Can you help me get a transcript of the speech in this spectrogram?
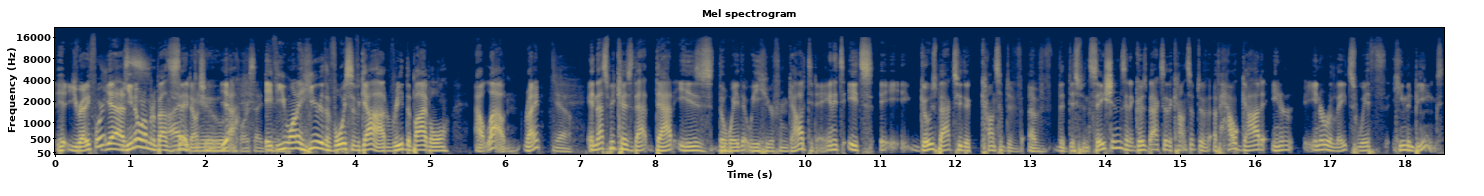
You ready for it? Yes. You know what I'm about to say, I don't do. you? Yeah. Of course I do. If you want to hear the voice of God, read the Bible out loud, right? Yeah. And that's because that that is the way that we hear from God today. And it's it's it goes back to the concept of, of the dispensations and it goes back to the concept of, of how God inter, interrelates with human beings.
